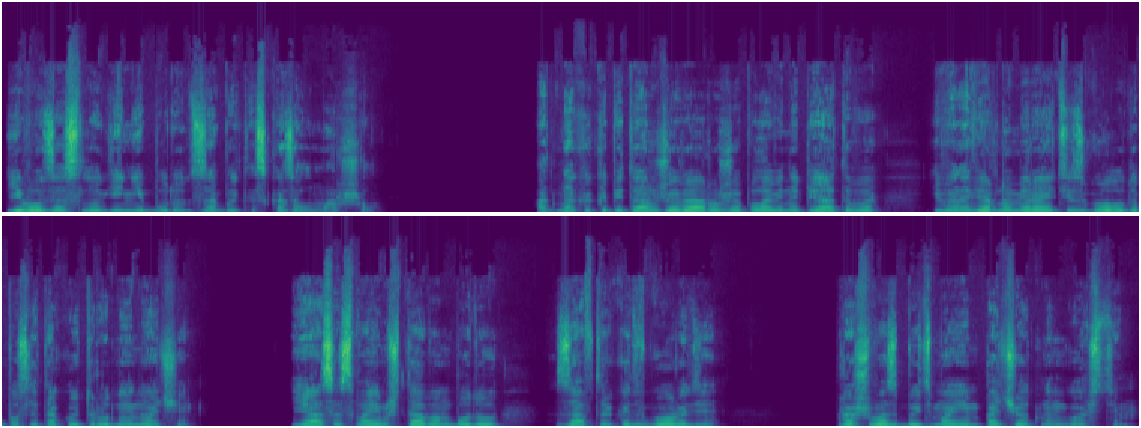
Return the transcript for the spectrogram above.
Его заслуги не будут забыты», — сказал маршал. «Однако капитан Жерар уже половина пятого, и вы, наверное, умираете с голоду после такой трудной ночи. Я со своим штабом буду завтракать в городе. Прошу вас быть моим почетным гостем».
